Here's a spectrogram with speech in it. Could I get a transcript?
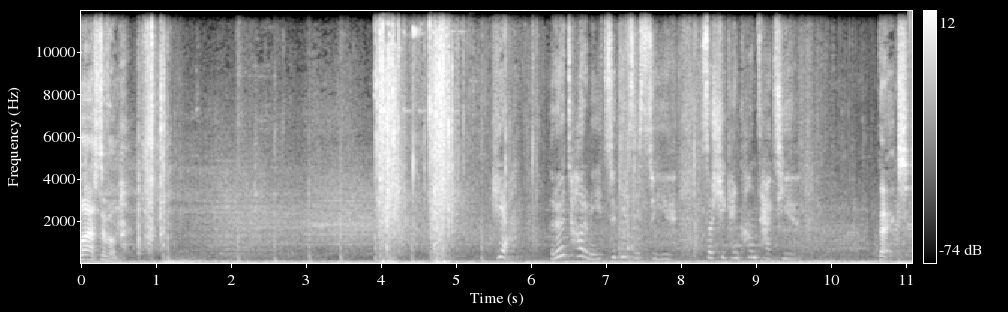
Last of them. Here. Ru told me to give this to you so she can contact you. Thanks.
